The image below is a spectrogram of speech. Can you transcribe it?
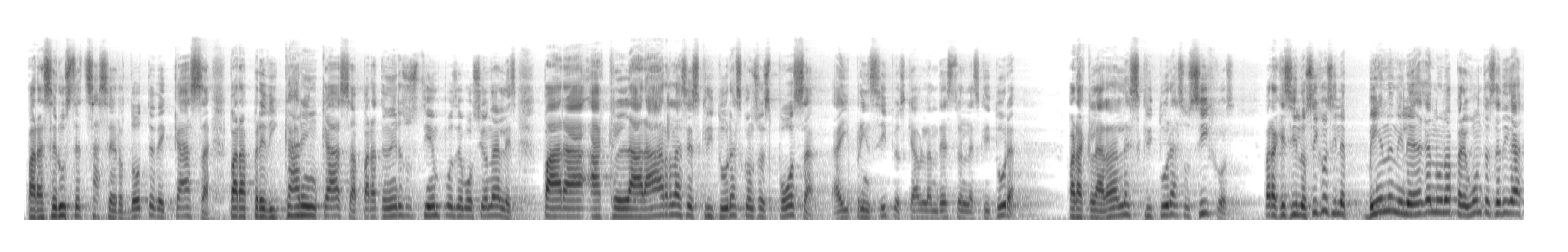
para ser usted sacerdote de casa, para predicar en casa, para tener sus tiempos devocionales, para aclarar las escrituras con su esposa. Hay principios que hablan de esto en la escritura. Para aclarar la escritura a sus hijos, para que si los hijos si le vienen y le hagan una pregunta, usted diga,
